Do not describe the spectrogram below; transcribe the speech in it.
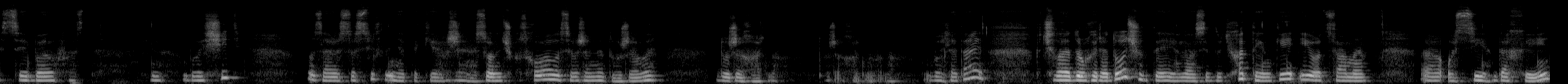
цей Белфаст. Він блищить. Ну, зараз освітлення таке вже сонечко сховалося, вже не дуже, але дуже гарно. Дуже гарно вона виглядає. Почала другий рядочок, де у нас йдуть хатинки, і от саме е, ось ці дахи,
